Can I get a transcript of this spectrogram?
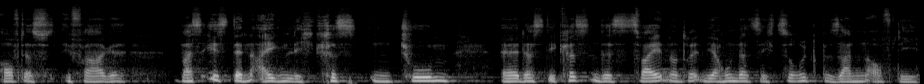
auf das, die Frage, was ist denn eigentlich Christentum, dass die Christen des zweiten und dritten Jahrhunderts sich zurückbesannen auf die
